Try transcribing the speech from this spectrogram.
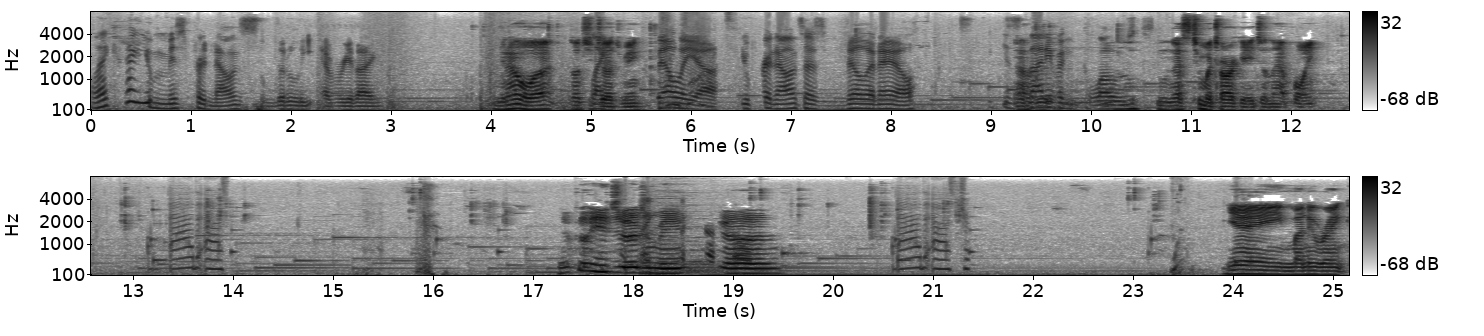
I like how you mispronounce literally everything. You know what? Don't you Like- judge me. Belia, you pronounce as Villanelle. It's Oh. not even close. That's too much arcade on that point. Add Ash. How you judging me? Uh, Add Astra. yay, my new rank.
